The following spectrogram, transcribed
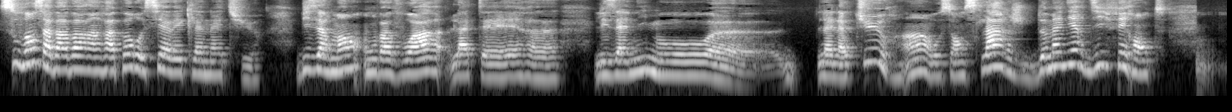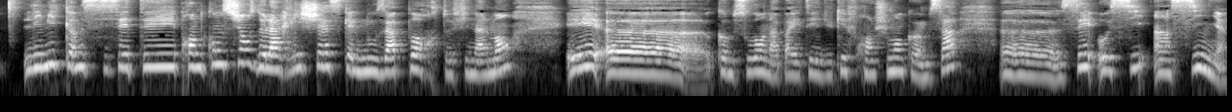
souvent ça va avoir un rapport aussi avec la nature. Bizarrement, on va voir la terre, euh, les animaux, euh, la nature, hein, au sens large, de manière différente. Limite comme si c'était prendre conscience de la richesse qu'elle nous apporte finalement et euh, comme souvent on n'a pas été éduqué franchement comme ça, euh, c'est aussi un signe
